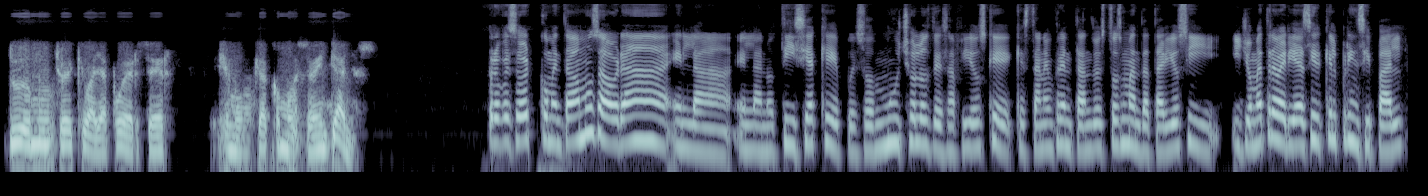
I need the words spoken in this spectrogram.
dudo mucho de que vaya a poder ser como hace 20 años. Profesor, comentábamos ahora en la, en la noticia que pues son muchos los desafíos que, que están enfrentando estos mandatarios y, y, yo me atrevería a decir que el principal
